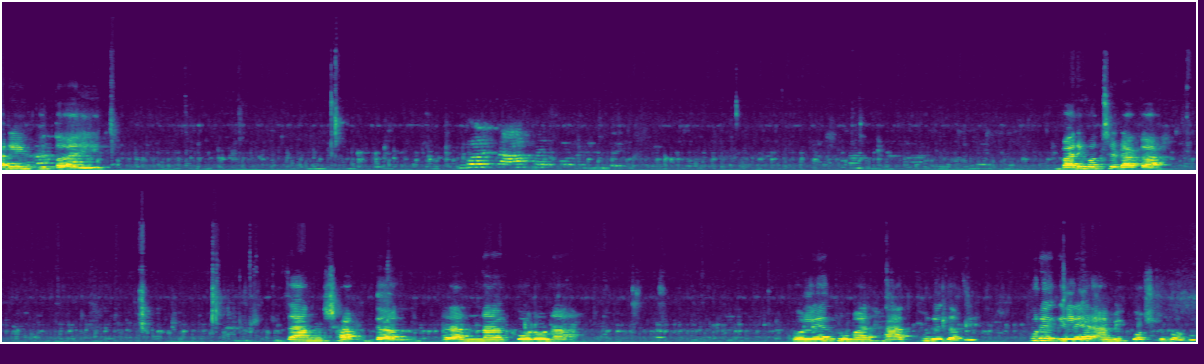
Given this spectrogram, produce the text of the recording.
বাড়ি, কোথায়? বাড়ি হচ্ছে ঢাকা। যান, সাবধান, রান্না করো না। হলে তোমার হাত পুড়ে যাবে। পুড়ে গেলে আমি কষ্ট পাবো।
